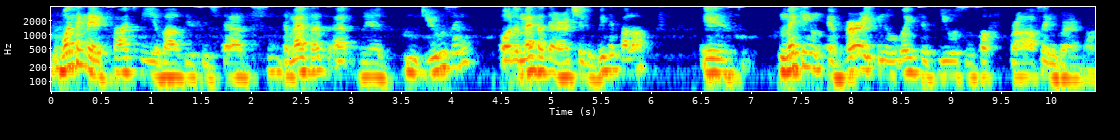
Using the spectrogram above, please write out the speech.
one thing that excites me about this is that the method that we're using, or the method that actually we developed, is making a very innovative use of graphs and grammar.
